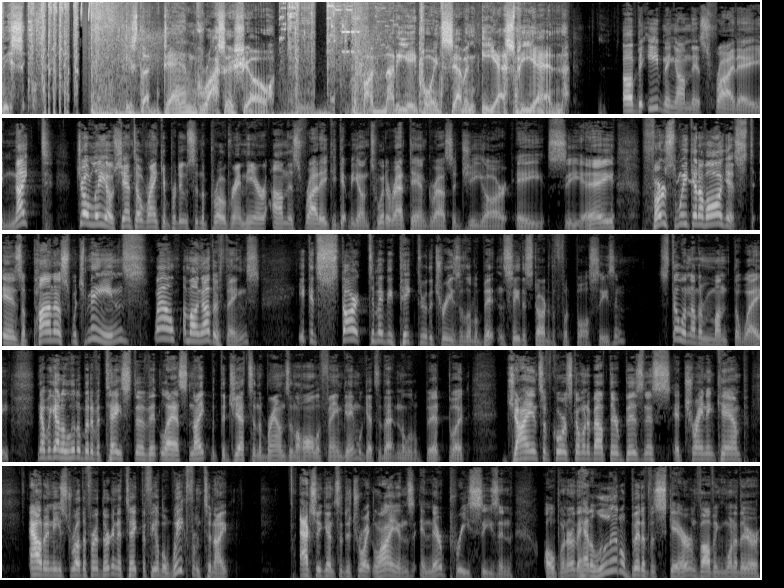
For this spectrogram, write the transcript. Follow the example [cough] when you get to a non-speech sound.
This is the Dan Graca Show on 98.7 ESPN. Of the evening on this Friday night. Joe Leo, Chantel Rankin producing the program here on this Friday. You can get me on Twitter at Dan Graca, G R A C A. First weekend of August is upon us, which means, well, among other things, you could start to maybe peek through the trees a little bit and see the start of the football season. Still another month away. Now, we got a little bit of a taste of it last night with the Jets and the Browns in the Hall of Fame game. We'll get to that in a little bit. But Giants, of course, going about their business at training camp out in East Rutherford. They're going to take the field a week from tonight, actually against the Detroit Lions in their preseason opener. They had a little bit of a scare involving one of their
